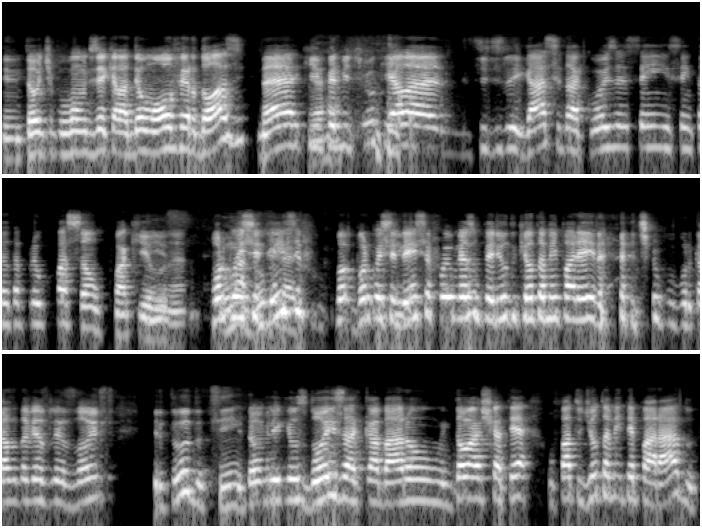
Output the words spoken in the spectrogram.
Então, tipo, vamos dizer que ela deu uma overdose, né? Que Aham. permitiu que ela se desligasse da coisa sem, sem tanta preocupação com aquilo, Isso. né? Por Uma coincidência, por, por coincidência foi o mesmo período que eu também parei, né? tipo, por causa das minhas lesões e tudo. Sim. Então, meio que os dois acabaram. Então, acho que até o fato de eu também ter parado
